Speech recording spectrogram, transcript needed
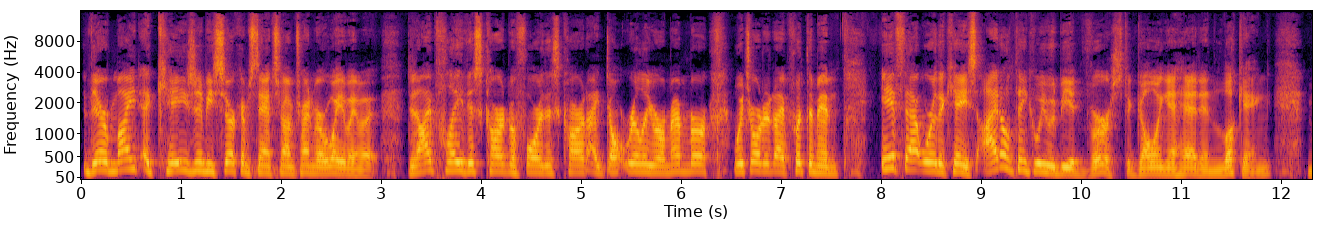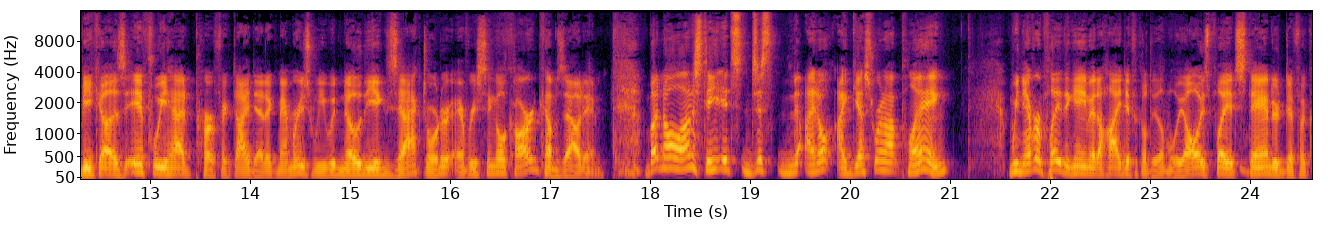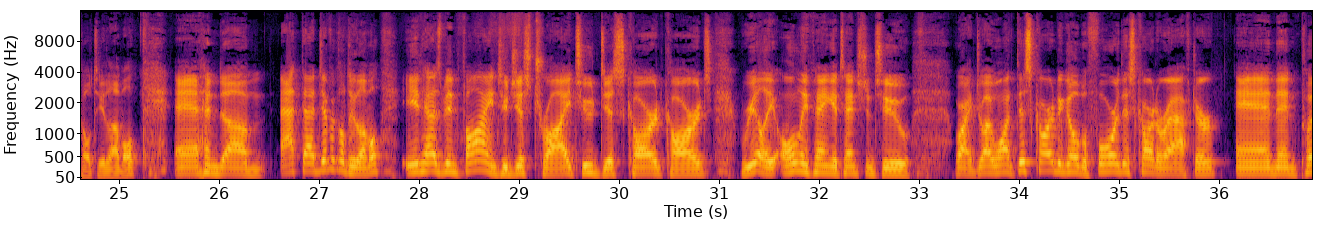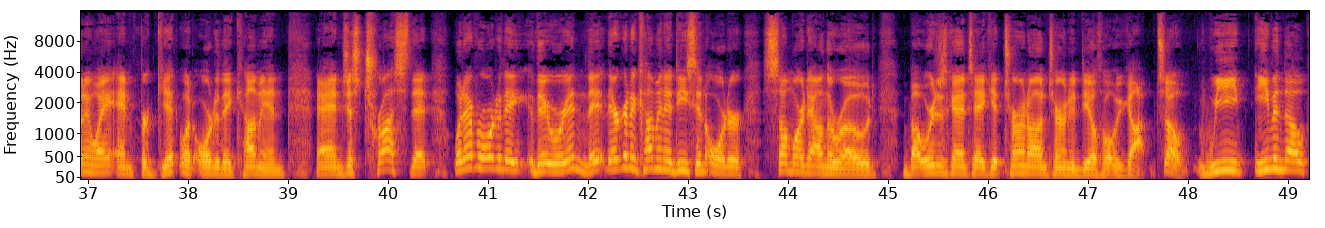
there might occasionally be circumstances where I'm trying to remember, wait, wait, wait. Did I play this card before this card? I don't really remember. Which order did I put them in? If that were the case, I don't think we would be adverse to going ahead and looking because if we had perfect eidetic memories, we would know the exact order every single card comes out in. But in all honesty, it's just, I don't, I guess we're not playing we never play the game at a high difficulty level. We always play at standard difficulty level. And um, at that difficulty level, it has been fine to just try to discard cards, really only paying attention to, right, do I want this card to go before this card or after? And then put away and forget what order they come in and just trust that whatever order they, they were in, they, they're going to come in a decent order somewhere down the road, but we're just going to take it turn on turn and deal with what we got. So we, even though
